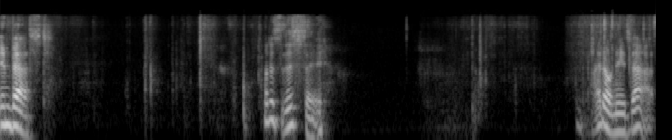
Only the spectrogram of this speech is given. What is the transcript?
invest. What does this say? I don't need that.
